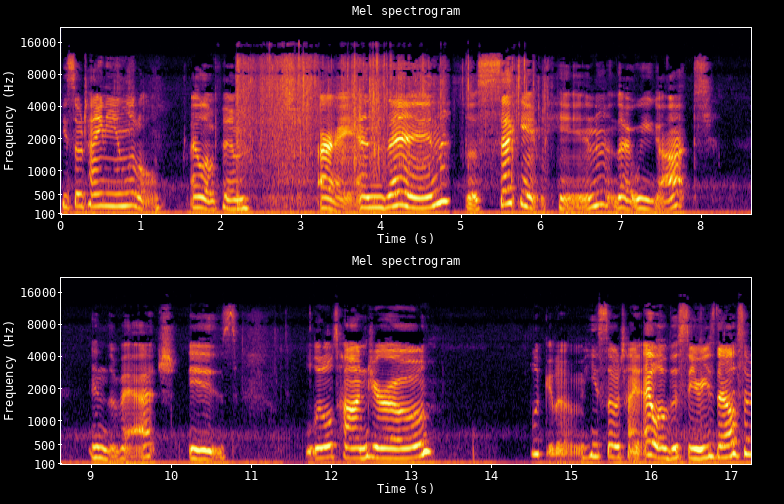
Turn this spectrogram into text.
He's so tiny and little. I love him. Alright, and then the second pin that we got in the batch is little Tanjiro. Look at him. He's so tiny. I love this series. They're all so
